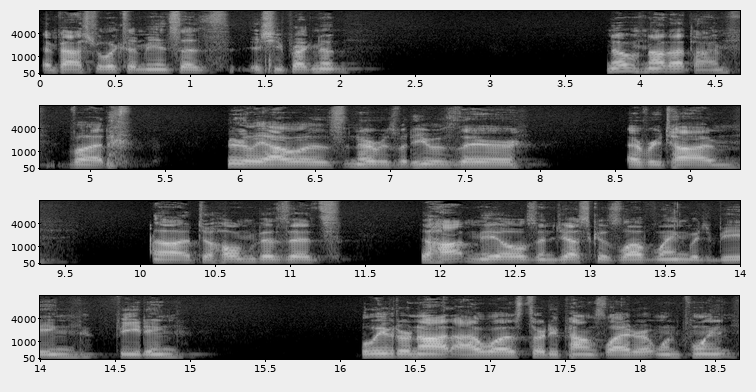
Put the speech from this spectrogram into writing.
And Pastor looks at me and says, Is she pregnant? No, not that time. But clearly I was nervous, but he was there every time uh, to home visits, to hot meals, and Jessica's love language being feeding. Believe it or not, I was 30 pounds lighter at one point.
